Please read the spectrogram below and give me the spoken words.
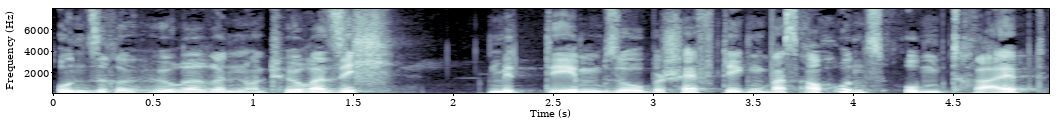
unsere Hörerinnen und Hörer sich mit dem so beschäftigen, was auch uns umtreibt.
